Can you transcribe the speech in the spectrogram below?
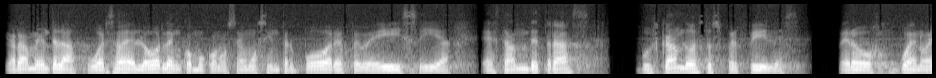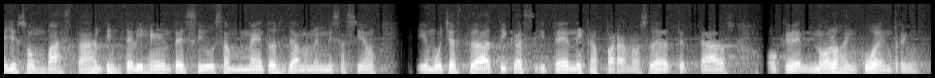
Claramente las fuerzas del orden, como conocemos Interpol, FBI, CIA, están detrás buscando estos perfiles. Pero bueno, ellos son bastante inteligentes y usan métodos de anonimización y muchas tácticas y técnicas para no ser detectados o que no los encuentren.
